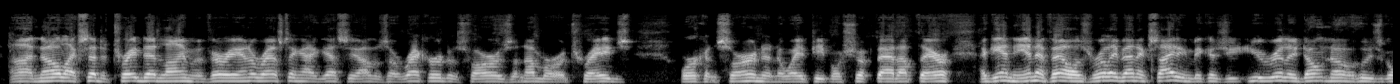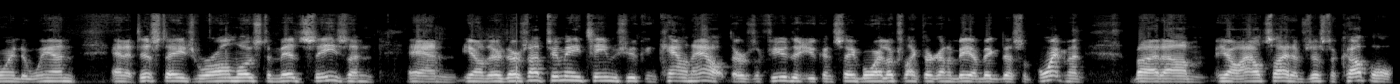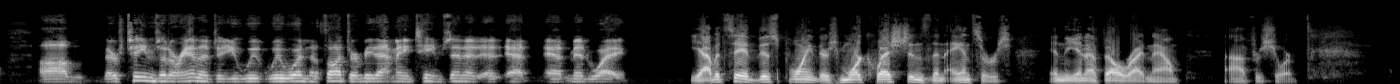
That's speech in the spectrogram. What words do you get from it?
Uh, no, like I said, the trade deadline was very interesting. I guess yeah, it was a record as far as the number of trades were concerned and the way people shook that up there. Again, the NFL has really been exciting because you, you really don't know who's going to win. And at this stage, we're almost to mid-season. And, you know, there, there's not too many teams you can count out. There's a few that you can say, boy, looks like they're going to be a big disappointment. But, um, you know, outside of just a couple, um, there's teams that are in it that you, we, we wouldn't have thought there'd be that many teams in it at, at, at midway. Yeah, I would say at this point, there's more questions than answers in the NFL right now, uh, for sure.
